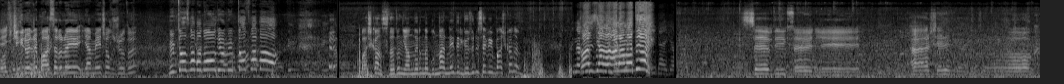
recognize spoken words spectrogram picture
E, iki gün önce Barcelona'yı yenmeye çalışıyordu. Mümtaz Baba ne oluyor Mümtaz Baba? Başkan stadın yanlarında bunlar nedir gözünü seveyim başkanım. Gazyanı alamadı. Sevdik seni her şey çok.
